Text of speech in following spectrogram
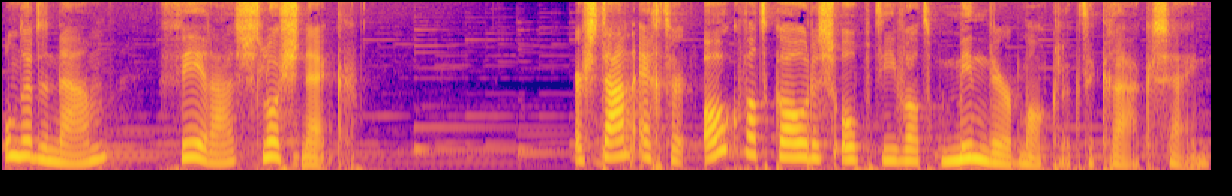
onder de naam Vera Sloshnek. Er staan echter ook wat codes op die wat minder makkelijk te kraken zijn.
